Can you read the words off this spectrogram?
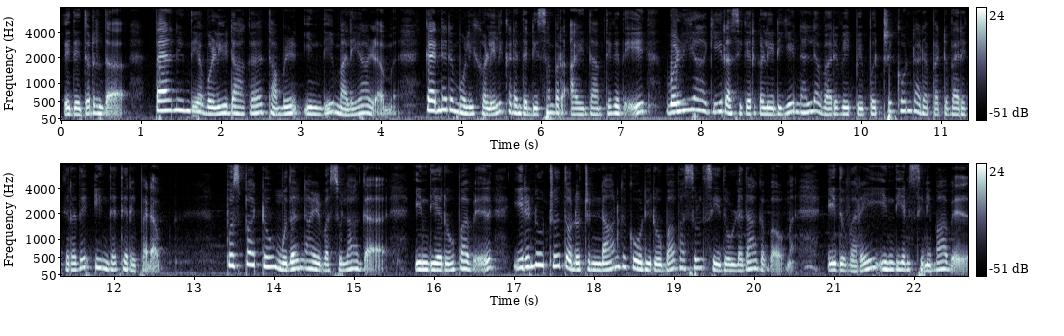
இதைத் தொடர்ந்து பேன் இந்திய வெளியீடாக தமிழ் இந்தி மலையாளம். கன்னட மொழிகளில் கடந்த டிசம்பர் ஐந்தாம் தேதி வெளியாகி ரசிகர்களிடையே நல்ல வரவேற்பை பெற்று கொண்டாடப்பட்டு வருகிறது இந்த திரைப்படம். புஷ்பா டூ முதல் நாள் வசூலாக இந்திய ரூபாவில் இருநூற்று தொன்னூற்று நான்கு கோடி ரூபாய் வசூல் செய்துள்ளதாகவும் இதுவரை இந்தியன் சினிமாவில்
